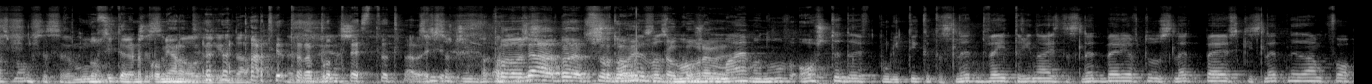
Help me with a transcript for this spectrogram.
аз много се срамувам. Носителя на промяната. българин, да. Партията на Разбираш? протеста. Това беше. смисъл, че, Продължава да бъде абсурдно е вече толкова възможно. Майя Манова още да е в политиката след 2013, след Берия автобус, след Пеевски, след не знам какво,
